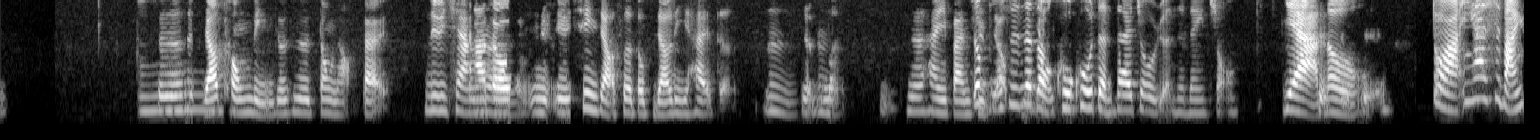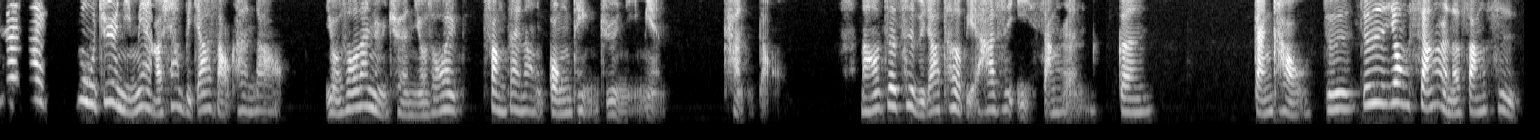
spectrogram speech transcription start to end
嗯、就是比较聪明，就是动脑袋，女强人，都女女性角色都比较厉害的，嗯，人们。嗯就是他一般就不是那种苦苦等待救援的那种，Yeah，No，对啊，应该是吧？因为在陆剧里面好像比较少看到，有时候在女权，有时候会放在那种宫廷剧里面看到。然后这次比较特别，它是以商人跟赶考，就是就是用商人的方式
